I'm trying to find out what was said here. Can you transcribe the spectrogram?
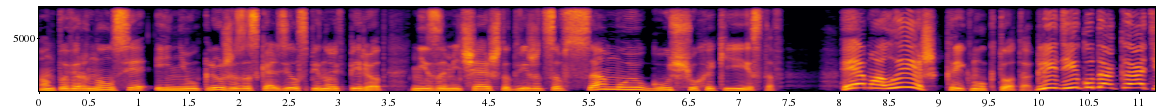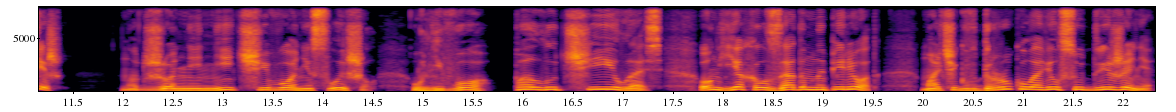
Он повернулся и неуклюже заскользил спиной вперед, не замечая, что движется в самую гущу хоккеистов. «Э, малыш!» — крикнул кто-то. «Гляди, куда катишь!» Но Джонни ничего не слышал. У него Получилось! Он ехал задом наперед. Мальчик вдруг уловил суть движения.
